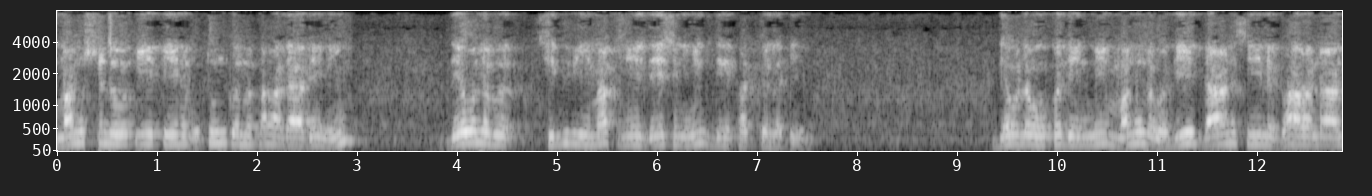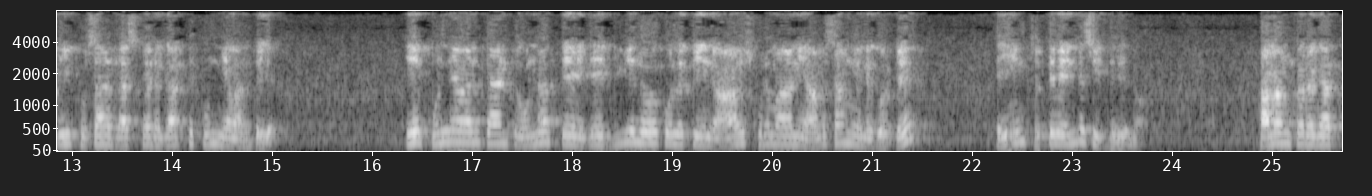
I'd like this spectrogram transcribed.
මනුෂ්‍ය ලෝකයේ තියෙන උතුම්කම පහදා දෙමින් දෙවලව සිදුවීමක් මේ දේශනෙන් ඉදිරිපත් කරලා තියෙනවා. දෙවලව උපදින්නේ මනුලවදී දාන සීල භාවනාදී කුසල රැස් කරගත් පුණ්‍යවන්තය. ඒ පුණ්‍යවන්තයන්ට උනත් ඒ දිව්‍ය ලෝකවල තියෙන ආයුෂ් ප්‍රමාණය අවසන් වෙනකොට එයින් චුත වෙන්න සිද්ධ වෙනවා. තමන් කරගත්ත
